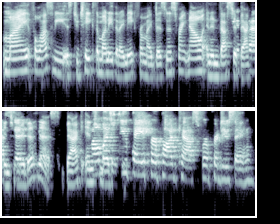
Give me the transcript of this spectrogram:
my philosophy is to take the money that I make from my business right now and invest it invest back into it. my business. Back into how much do you pay per podcast for producing?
